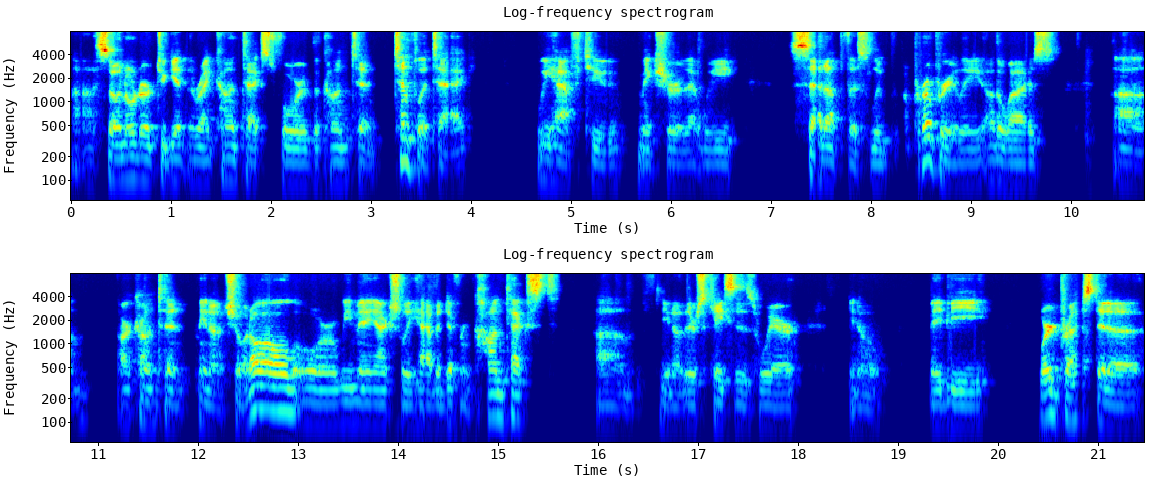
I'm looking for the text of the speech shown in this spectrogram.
Uh, so in order to get the right context for the content template tag, we have to make sure that we set up this loop appropriately. Otherwise, um, our content may not show at all, or we may actually have a different context. Um, you know, there's cases where, you know, maybe WordPress did a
